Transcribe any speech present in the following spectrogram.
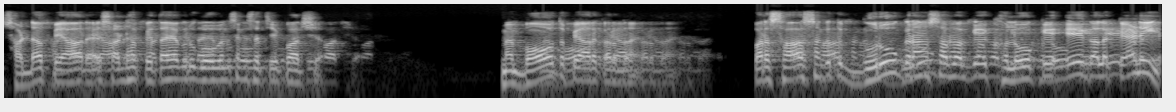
ਸਾਡਾ ਪਿਆਰ ਹੈ ਸਾਡਾ ਪਿਤਾ ਹੈ ਗੁਰੂ ਗੋਬਿੰਦ ਸਿੰਘ ਸੱਚੇ ਪਾਤਸ਼ਾਹ। ਮੈਂ ਬਹੁਤ ਪਿਆਰ ਕਰਦਾ ਹਾਂ। ਪਰ ਸਾਧ ਸੰਗਤ ਗੁਰੂ ਗ੍ਰੰਥ ਸਾਹਿਬ ਅੱਗੇ ਖਲੋ ਕੇ ਇਹ ਗੱਲ ਕਹਿਣੀ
